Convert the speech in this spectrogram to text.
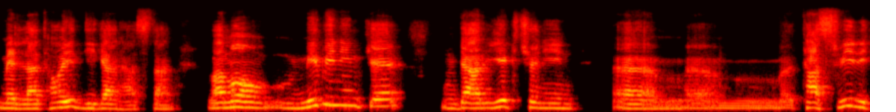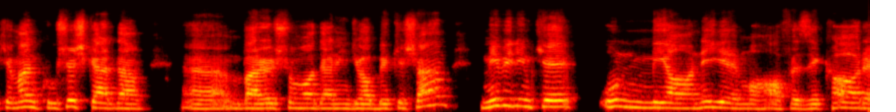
ملتهای دیگر هستند. و ما می‌بینیم که در یک چنین تصویری که من کوشش کردم برای شما در اینجا بکشم می‌بینیم که اون میانه محافظه کار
